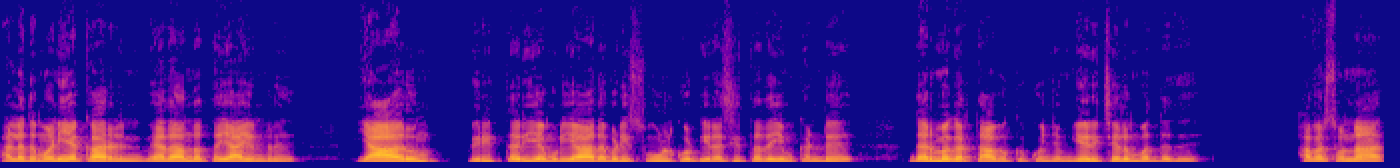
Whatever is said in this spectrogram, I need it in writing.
அல்லது மணியக்காரரின் வேதாந்தத்தையா என்று யாரும் பிரித்தறிய முடியாதபடி சூழ் கொட்டி ரசித்ததையும் கண்டு தர்மகர்த்தாவுக்கு கொஞ்சம் எரிச்சலும் வந்தது. அவர் சொன்னார்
